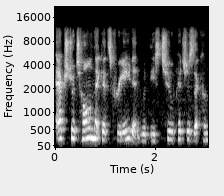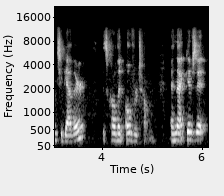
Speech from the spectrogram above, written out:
extra tone that gets created with these two pitches that come together is called an overtone. And that gives it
